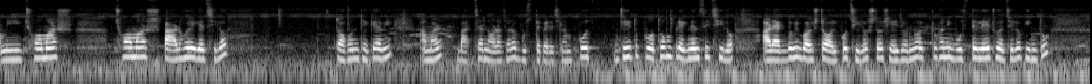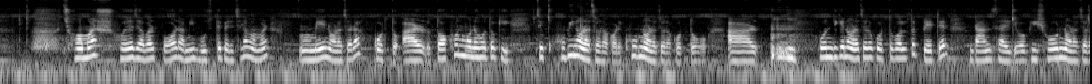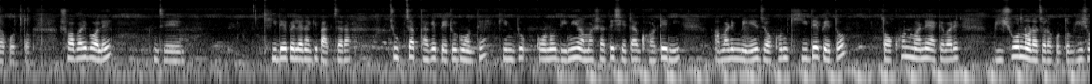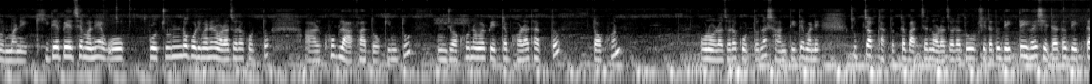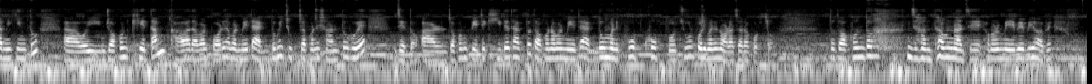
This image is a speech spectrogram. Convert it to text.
আমি ছ মাস ছ মাস পার হয়ে গেছিল, তখন থেকে আমি আমার বাচ্চার নড়াচড়া বুঝতে পেরেছিলাম। যেহেতু প্রথম প্রেগনেন্সি ছিল আর একদমই বয়সটা অল্প ছিল, তো সেই জন্য একটুখানি বুঝতে লেট হয়েছিল, কিন্তু ছ মাস হয়ে যাবার পর আমি বুঝতে পেরেছিলাম আমার মেয়ে নড়াচড়া করতো। আর তখন মনে হতো কি যে খুবই নড়াচড়া করে, খুব নড়াচড়া করতো আর কোন দিকে নড়াচড়া করতো বলতো? পেটের ডান সাইডেও ভীষণ নড়াচড়া করতো। সবাই বলে যে খিদে পেলে নাকি বাচ্চারা চুপচাপ থাকে পেটুর মধ্যে। কিন্তু কোনো দিনই আমার সাথে সেটা ঘটেনি। আমার মেয়ে যখন খিদে পেত, তখন মানে একেবারে ভীষণ নড়াচড়া করতো, ভীষণ মানে খিদে পেয়েছে মানে ও প্রচণ্ড পরিমাণে নড়াচড়া করতো আর খুব লাফাতো। কিন্তু যখন আমার পেটটা ভরা থাকতো, তখন ও নড়াচড়া করতো না, শান্তিতে মানে চুপচাপ থাকতো। একটা বাচ্চার নড়াচড়া তো সেটা তো দেখতেই হয়, সেটা তো দেখতামই কিন্তু ওই যখন খেতাম খাওয়া দাওয়ার পরে আমার মেয়েটা একদমই চুপচাপ মানে শান্ত হয়ে যেত। আর যখন পেটে খিদে থাকতো, তখন আমার মেয়েটা একদম মানে খুব খুব প্রচুর পরিমাণে নড়াচড়া করতো। তো তখন তো জানতাম না যে আমার মেয়ে বেবি হবে।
